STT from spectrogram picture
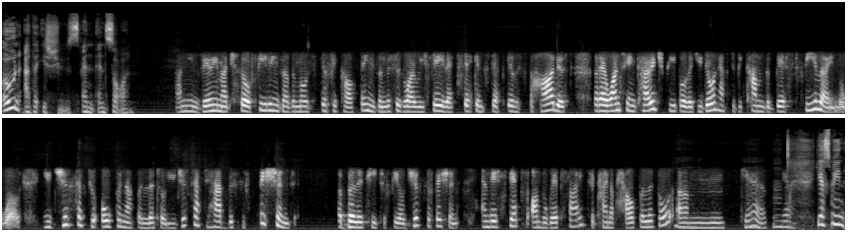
own other issues and, and so on? I mean, very much so. Feelings are the most difficult things, and this is why we say that second step is the hardest. But I want to encourage people that you don't have to become the best feeler in the world. You just have to open up a little. You just have to have the sufficient ability to feel, just sufficient. And there's steps on the website to kind of help a little. Um, yeah, yeah. Yasmeen,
